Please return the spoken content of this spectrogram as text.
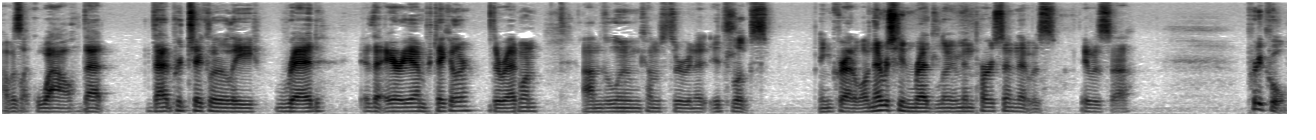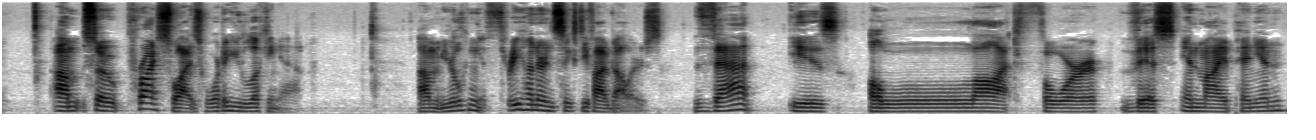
I was like, wow, that that particularly red, the area in particular, the red one, um, the loom comes through and it, it looks incredible. I've never seen red loom in person. It was it was uh, pretty cool. Um, so price wise, what are you looking at? Um, you're looking at three hundred and sixty five dollars. That is a lot for this, in my opinion.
